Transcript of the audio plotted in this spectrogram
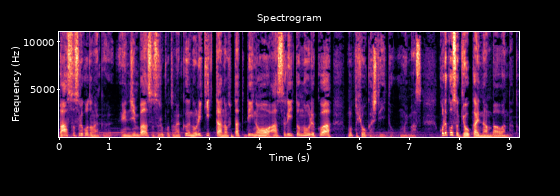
バーストすることなく、エンジンバーストすることなく、乗り切ったあの二人のアスリート能力はもっと評価していいと思います。これこそ業界ナンバーワンだと。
